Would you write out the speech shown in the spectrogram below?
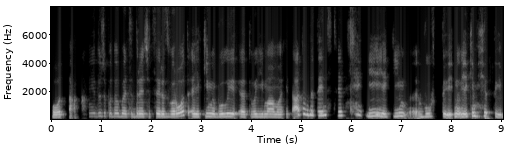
отак. Мені дуже подобається, до речі, цей розворот, е, якими були е, твої мама і тато в дитинстві, і яким був ти, ну, яким є ти.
